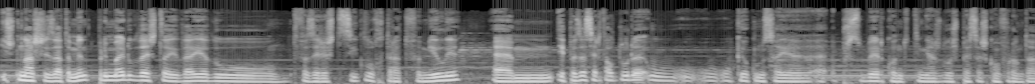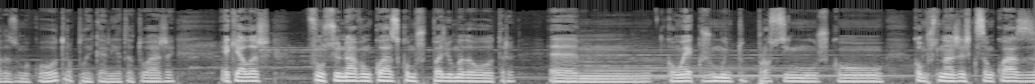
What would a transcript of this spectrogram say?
Isto nasce exatamente primeiro desta ideia do, de fazer este ciclo, o retrato de família, um, e depois a certa altura o, o, o que eu comecei a, a, perceber quando tinha as duas peças confrontadas uma com a outra, o pelicano e a tatuagem, é que elas funcionavam quase como espelho uma da outra. Um, com ecos muito próximos, com, com personagens que são quase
